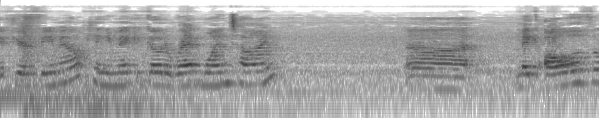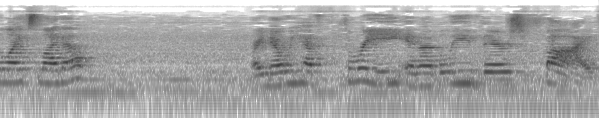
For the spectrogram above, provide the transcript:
If you're a female, can you make it go to red one time? Uh, make all of the lights light up? Right now we have three, and I believe there's five.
